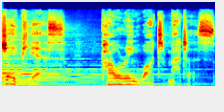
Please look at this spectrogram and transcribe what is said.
JPS, powering what matters.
